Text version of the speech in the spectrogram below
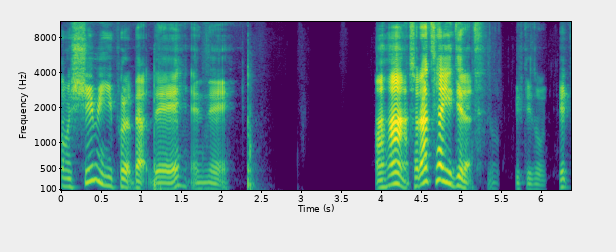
I'm assuming you put it about there and there. Uh-huh, so that's how you did it. 50 little shits.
